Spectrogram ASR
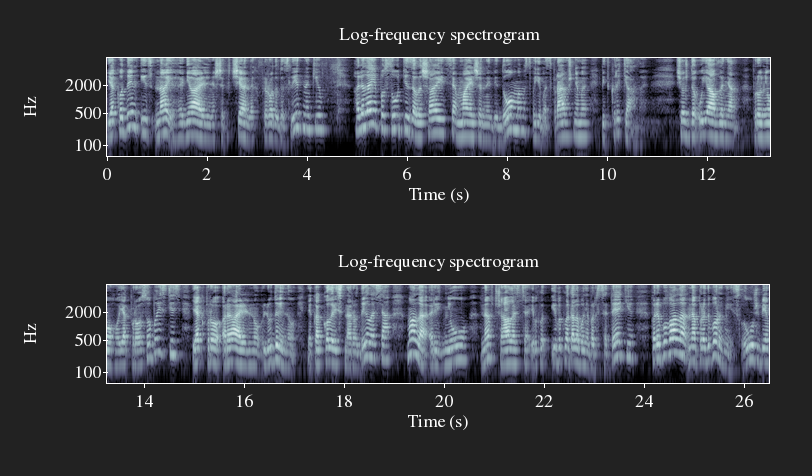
як один із найгеніальніших вчених природодослідників, Галілей, по суті, залишається майже невідомим своїми справжніми відкриттями. Що ж до уявлення про нього як про особистість, як про реальну людину, яка колись народилася, мала рідню, навчалася і викладала в університеті, перебувала на придворній службі,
